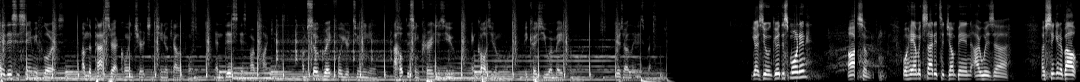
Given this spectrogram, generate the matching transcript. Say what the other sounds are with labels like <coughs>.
Hey, this is Sammy Flores. I'm the pastor at Coin Church in Chino, California, and this is our podcast. I'm so grateful you're tuning in. I hope this encourages you and calls you to more because you were made for more. Here's our latest message. You guys doing good this morning? Awesome. Well, hey, I'm excited to jump in. I was uh, I was thinking about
